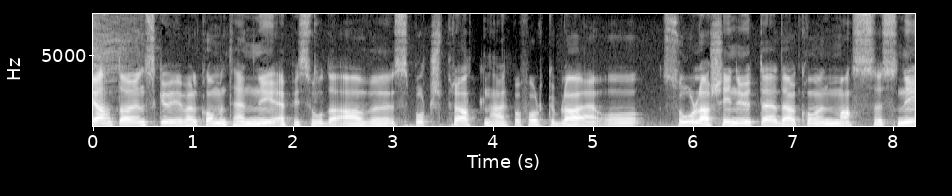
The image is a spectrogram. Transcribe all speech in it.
Ja, da ønsker vi velkommen til en ny episode av eh, Sportspraten her på Folkebladet. Og sola skinner ute, det har kommet masse snø.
